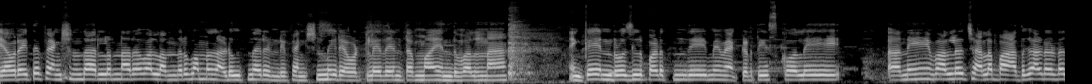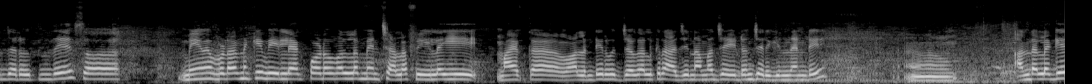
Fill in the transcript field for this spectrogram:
ఎవరైతే పెన్షన్దారులు ఉన్నారో వాళ్ళందరూ మమ్మల్ని అడుగుతున్నారండి పెన్షన్ మీరు ఇవ్వట్లేదు ఏంటమ్మా? ఎందువలన? ఇంకా ఎన్ని రోజులు పడుతుంది? మేము ఎక్కడ తీసుకోవాలి? అని వాళ్ళు చాలా బాధగా అడగడం జరుగుతుంది. సో మేము ఇవ్వడానికి వీలు లేకపోవడం వల్ల మేము చాలా ఫీల్ అయ్యి మా యొక్క వాలంటీర్ ఉద్యోగాలకు రాజీనామా చేయడం జరిగిందండి. అండ్ అలాగే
